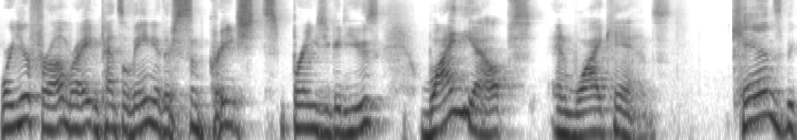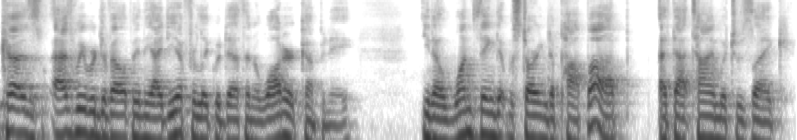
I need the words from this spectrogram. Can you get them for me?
where you're from, right in Pennsylvania, there's some great springs you could use. Why the Alps and why cans? cans because as we were developing the idea for liquid death in a water company you know one thing that was starting to pop up at that time which was like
